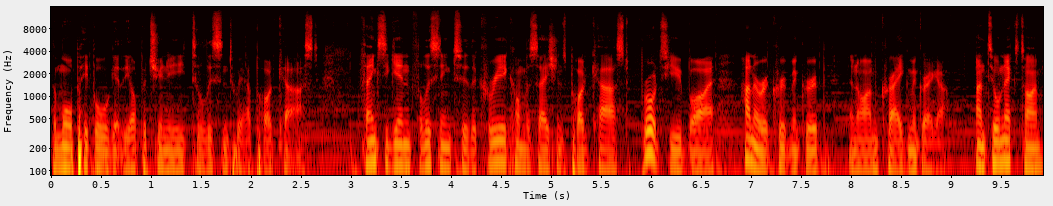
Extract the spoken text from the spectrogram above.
the more people will get the opportunity to listen to our podcast. Thanks again for listening to the Career Conversations podcast brought to you by Hunter Recruitment Group, and I'm Craig McGregor. Until next time.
